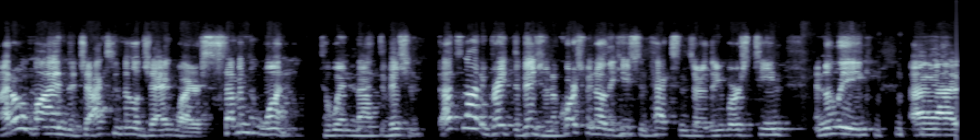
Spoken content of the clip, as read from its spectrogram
I don't mind the Jacksonville Jaguars 7 to 1 to win that division. That's not a great division. Of course, we know the Houston Texans are the worst team in the league. Uh,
